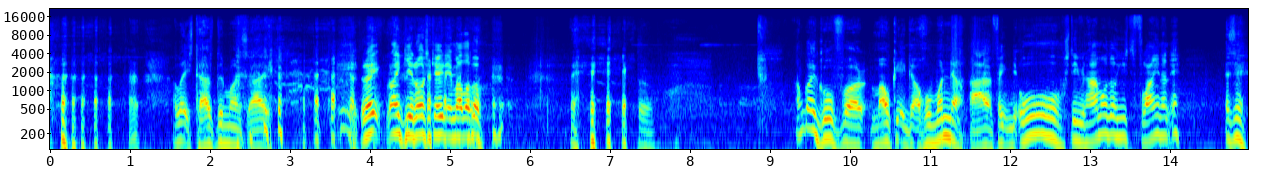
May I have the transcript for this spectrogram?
I let Taz do once, aye. Right, Frankie Ross County Motherwell. I'm going to go for Malky to get a home win there. I think. Oh, Steven Hammell though, he's flying, isn't he? Is he?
